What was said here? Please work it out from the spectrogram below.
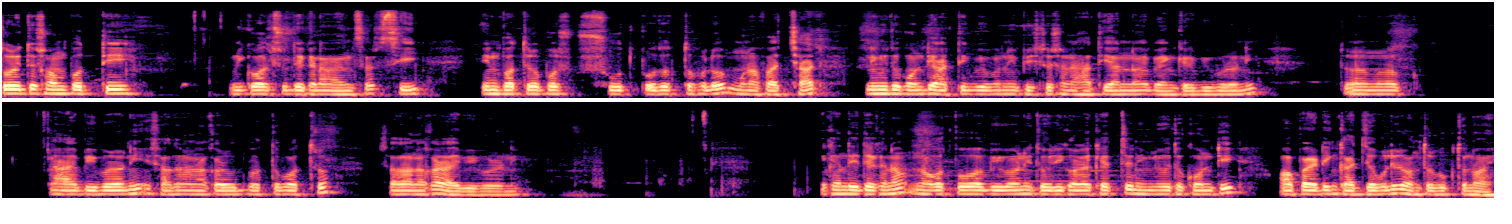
তরিত সম্পত্তি ইকুয়ালস টু দেখে নাও অ্যান্সার সি ঋণপত্রের ওপর সুদ প্রদত্ত হলো, মুনাফার ছাড়। নিয়মিত কোনটি আর্থিক বিবরণী বিশ্লেষণে হাতিয়ার নয়, ব্যাংকের বিবরণী। তুলনামূলক আয় বিবরণী সাধারণ আকার উদ্বর্তপত্র সাধারণ আকার আয় বিবরণী। এখান থেকে দেখে নাও, নগদ প্রবাহ বিবরণী তৈরি করার ক্ষেত্রে নিম্নলিখিত কোনটি অপারেটিং কার্যাবলীর অন্তর্ভুক্ত নয়?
